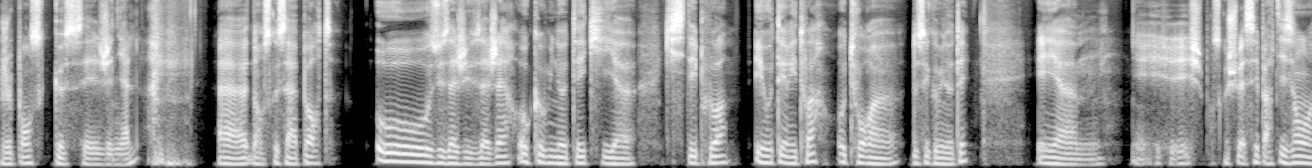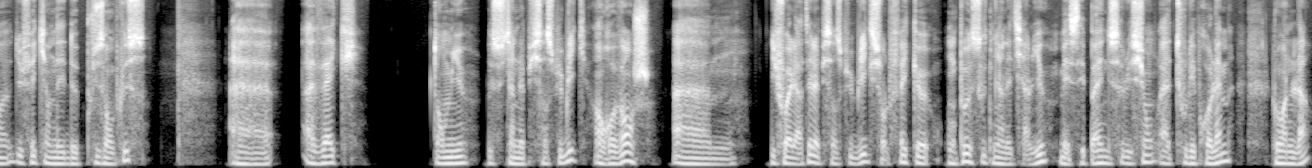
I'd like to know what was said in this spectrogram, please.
je pense que c'est génial euh, dans ce que ça apporte aux usagers et usagères, aux communautés qui, euh, qui s'y déploient et aux territoires autour de ces communautés. Et, et, je pense que je suis assez partisan du fait qu'il y en ait de plus en plus, avec, tant mieux, le soutien de la puissance publique. En revanche, il faut alerter la puissance publique sur le fait qu'on peut soutenir les tiers-lieux, mais c'est pas une solution à tous les problèmes, loin de là.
